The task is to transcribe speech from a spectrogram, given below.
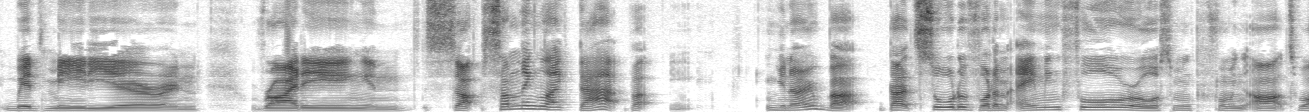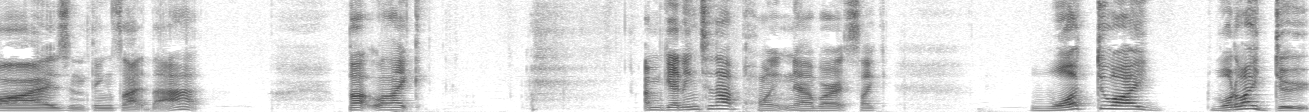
with media and writing and stuff, something like that. But, you know, but that's sort of what I'm aiming for, or something performing arts wise and things like that. But, like, I'm getting to that point now where it's like, what do I, what do I do?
